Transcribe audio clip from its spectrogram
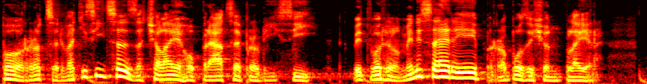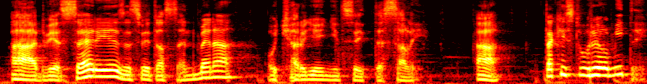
Po roce 2000 začala jeho práce pro DC. Vytvořil minisérii Proposition Player a dvě série ze světa Sandmana o čarodějnici Tesali. A taky stvořil mýty.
